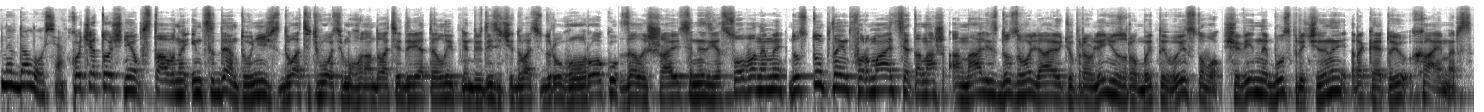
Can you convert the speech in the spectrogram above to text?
не вдалося. Хоча точні обставини інциденту у ніч з 28 на 29 липня 2022 року залишаються нез'ясованими, доступна інформація та наш аналіз дозволяють управлінню зробити висновок, що він не був спричинений ракетою Хаймерс.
